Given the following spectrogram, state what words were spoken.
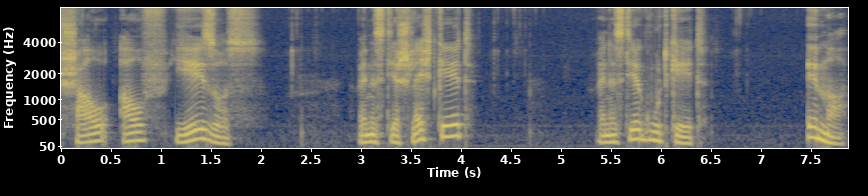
Schau auf Jesus. Wenn es dir schlecht geht, wenn es dir gut geht. Immer.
